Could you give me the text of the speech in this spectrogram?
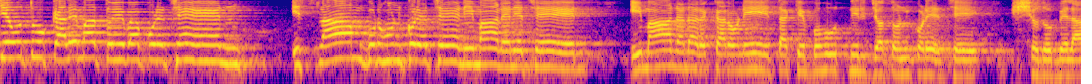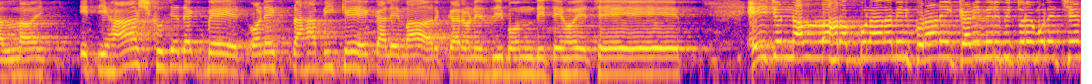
যেহেতু কালেমা তৈবা পড়েছেন, ইসলাম গ্রহণ করেছেন ইমান এনেছেন ইমান আনার কারণে তাকে বহুত নির্যাতন করেছে। শুধু বেলাল নয়, ইতিহাস খুঁজে দেখবেন, অনেক সাহাবিকে কালেমার কারণে জীবন দিতে হয়েছে। এই জন্য আল্লাহ রাব্বুল আলামিন কোরআনে কারিমের ভিতরে বলেছেন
